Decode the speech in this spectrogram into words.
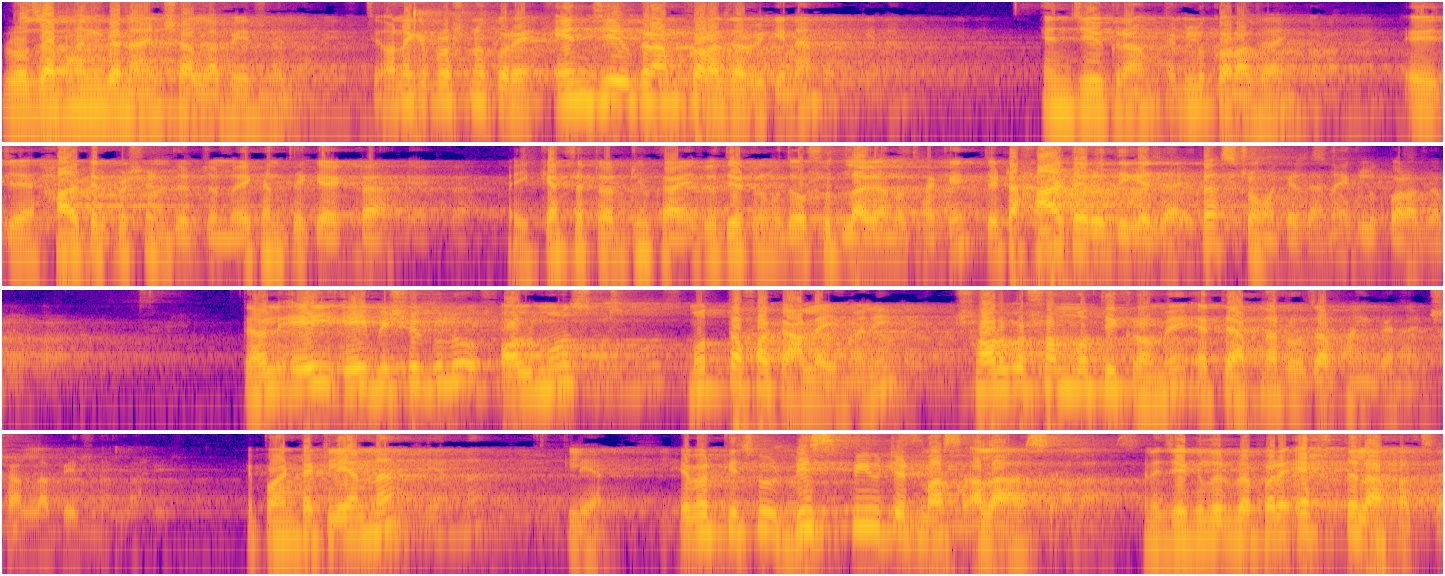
রোজা ভাঙবে না ইনশাআল্লাহ বিদিনিল্লাহ অনেকে প্রশ্ন করে এনজিওগ্রাম করা যাবে কিনা? এনজিওগ্রাম এগুলো করা যায়। এই যে হার্টের পেশেন্টদের জন্য এখান থেকে একটা এই ক্যাথেটার ঢুকায় যদি এটার মধ্যে ওষুধ লাগানো থাকে তো এটা হার্টের দিকে যায় এটা স্টোমাকে যায় না এগুলো করা যাবে। তাহলে এই এই বিষয়গুলো অলমোস্ট মোত্তাফাক আলাই মানে সর্বসম্মতিক্রমে এতে আপনার রোজা ভাঙবে না ইনশাআল্লাহ বিদিনিল্লাহ এই পয়েন্টটা ক্লিয়ার না? ক্লিয়ার এবার কিছু ডিসপিউটেড মাস আলা আছে। মানে যেগুলোর ব্যাপারে এখতেলাফ আছে।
